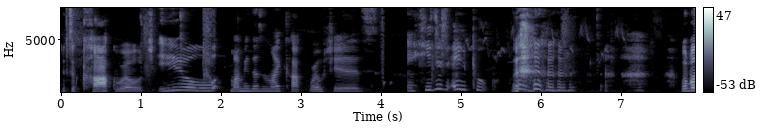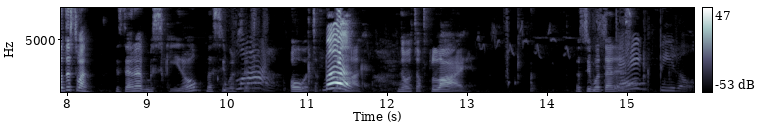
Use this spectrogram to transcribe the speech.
It's a cockroach. Ew. Mommy doesn't like cockroaches. And he just ate poop. what about this one? Is that a mosquito? Let's see what it says. Oh, it's a Bug. fly. No, it's a fly. Let's see what that is. Stag beetle.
